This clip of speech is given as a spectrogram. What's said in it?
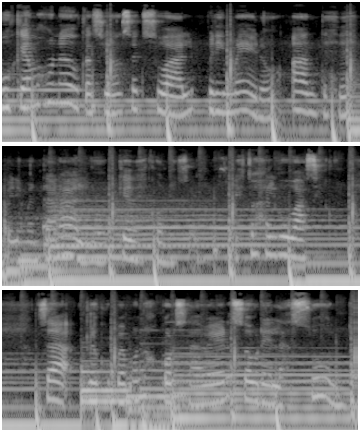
busquemos una educación sexual primero antes de experimentar algo que desconocemos. Esto es algo básico. O sea, preocupémonos por saber sobre el asunto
